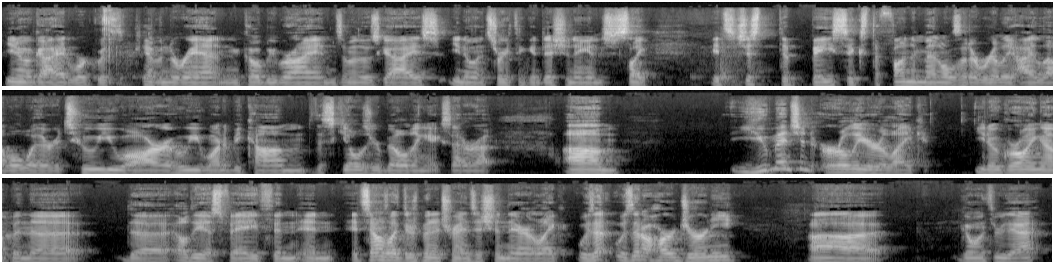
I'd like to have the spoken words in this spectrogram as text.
you know a guy had worked with Kevin Durant and Kobe Bryant and some of those guys, you know, in strength and conditioning, and it's just like it's just the basics, the fundamentals at a really high level, whether it's who you are, who you want to become, the skills you're building, et cetera. Um, you mentioned earlier, like you know, growing up in the the LDS faith, and and it sounds like there's been a transition there. Like, was that was that a hard journey uh, going through that?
